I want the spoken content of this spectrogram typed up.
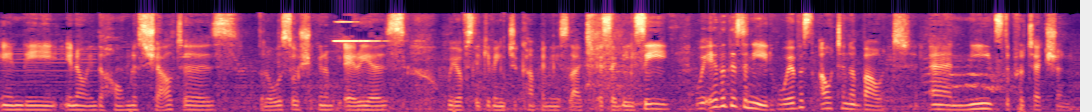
in the you know in the homeless shelters the lower socioeconomic areas. We're obviously giving to companies like SABC. Wherever there's a need, whoever's out and about and needs the protection,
